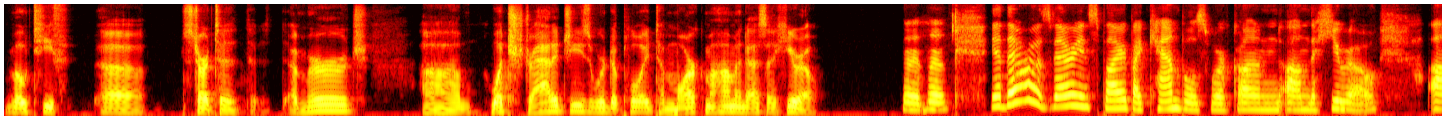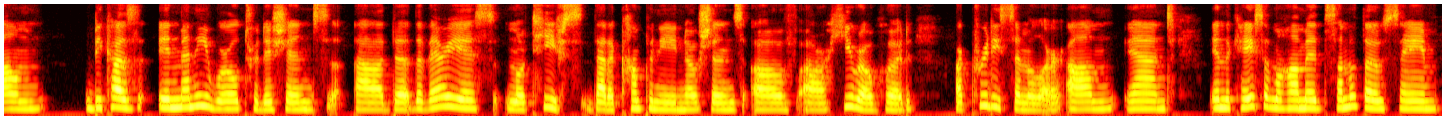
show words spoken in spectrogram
motif uh, start to emerge? Um, what strategies were deployed to mark Muhammad as a hero? Mm-hmm. Yeah, there I was very inspired by Campbell's work on on the hero, um, because in many world traditions, uh, the the various motifs that accompany notions of our herohood are pretty similar, um, and in the case of Muhammad, some of those same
